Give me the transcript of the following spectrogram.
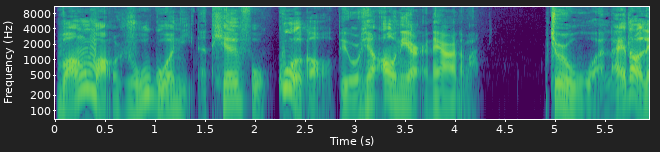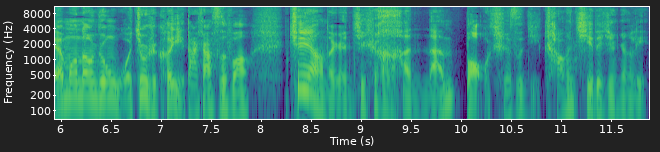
往往，如果你的天赋过高，比如像奥尼尔那样的吧。就是我来到联盟当中，我就是可以大杀四方。这样的人其实很难保持自己长期的竞争力，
